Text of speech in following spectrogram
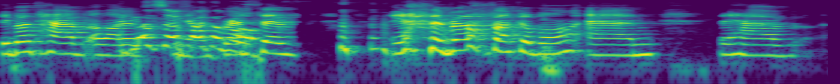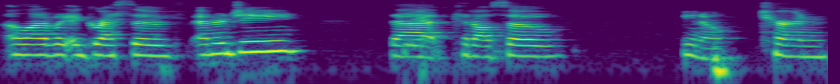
they both have a lot They're of so you know, aggressive. yeah, they're both fuckable, and they have a lot of like aggressive energy that could also, you know, turn.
